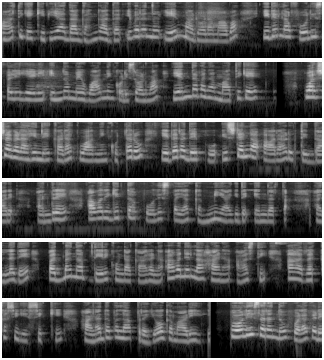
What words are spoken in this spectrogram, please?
ಮಾತಿಗೆ ಕಿವಿಯಾದ ಗಂಗಾಧರ್, ಇವರನ್ನು ಏನು ಮಾಡೋಣ ಮಾವ? ಇದೆಲ್ಲ ಪೊಲೀಸ್ ಬಳಿ ಹೇಳಿ ಇನ್ನೊಮ್ಮೆ ವಾರ್ನಿಂಗ್ ಕೊಡಿಸೋಣವಾ? ಎಂದವನ ಮಾತಿಗೆ ವರ್ಷಗಳ ಹಿಂದೆ ಖಡಕ್ ವಾರ್ನಿಂಗ್ ಕೊಟ್ಟರೂ ಎದರದೆ ಪೋ, ಇಷ್ಟೆಲ್ಲ ಹಾರಾಡುತ್ತಿದ್ದಾರೆ. ಅಂದರೆ ಅವರಿಗಿದ್ದ ಪೊಲೀಸ್ ಭಯ ಕಮ್ಮಿಯಾಗಿದೆ ಎಂದರ್ಥ. ಅಲ್ಲದೆ ಪದ್ಮನಾಭ್ ತೀರಿಕೊಂಡ ಕಾರಣ ಅವನೆಲ್ಲ ಹಣ ಆಸ್ತಿ, ಆ ರಕ್ಕಸಿಗೆ ಸಿಕ್ಕಿ ಹಣದ ಬಲ ಪ್ರಯೋಗ ಮಾಡಿ ಪೊಲೀಸರನ್ನು ಒಳಗಡೆ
